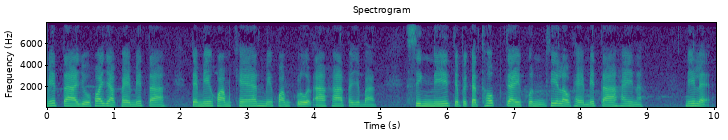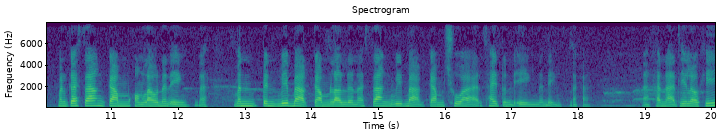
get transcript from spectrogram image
เมตตาอยู่เพราะอยากแผ่เมตตา แต่มีความแค้น มีความโกรธอาฆาตพยาบาท สิ่งนี้จะไปกระทบใจคนที่เราแผ่เมตตาให้นะนี่แหละ มันก็สร้างกรรมของเรานั่นเองนะมันเป็นวิบากกรรมเราเลยนะสร้างวิบากกรรมชั่วให้ตนเองนั่นเองนะคะนะขณะที่เราคิ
